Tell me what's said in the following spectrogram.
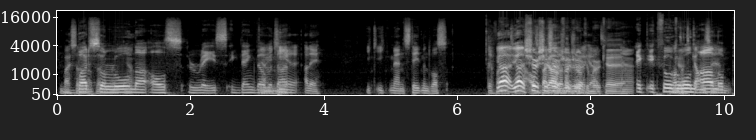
Barcelona, Barcelona, zelf, als race. Ik denk dat Ja, we daar... allee, ik, ik, mijn statement was... Ja, ja, sure, sure, sure, sure, doorgaat. sure. Ja, ja. Ik, ik vul gewoon kan aan zijn- op...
